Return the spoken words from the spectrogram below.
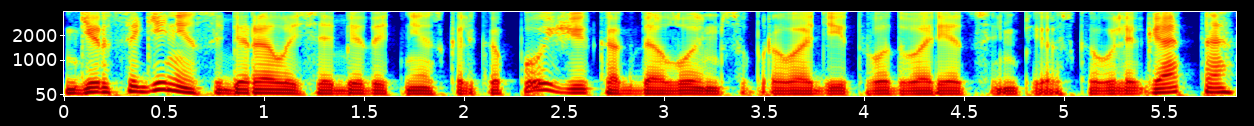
Герцогиня собиралась обедать несколько позже, когда Лоем сопроводит во дворец имперского легата,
